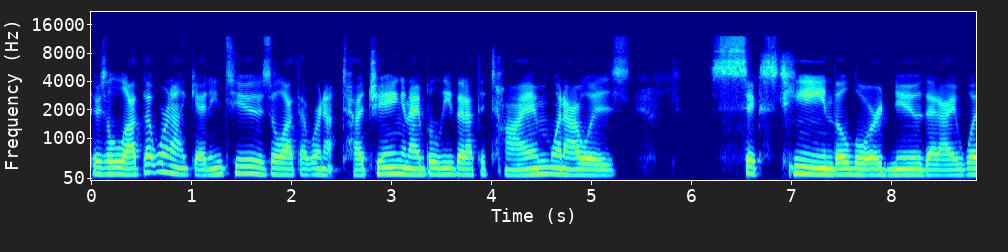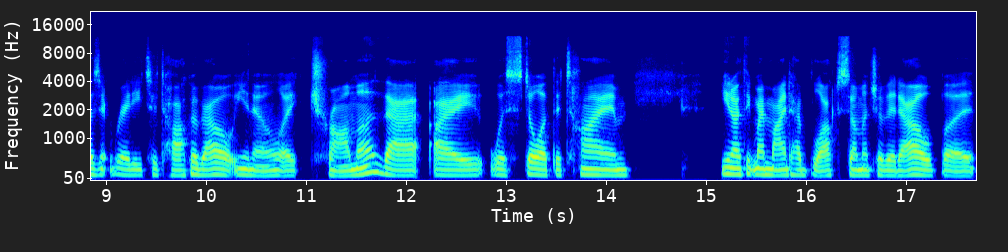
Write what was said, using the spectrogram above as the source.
there's a lot that we're not getting to, there's a lot that we're not touching. And I believe that at the time when I was, 16 the lord knew that i wasn't ready to talk about you know like trauma that i was still at the time. You know i think my mind had blocked so much of it out but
